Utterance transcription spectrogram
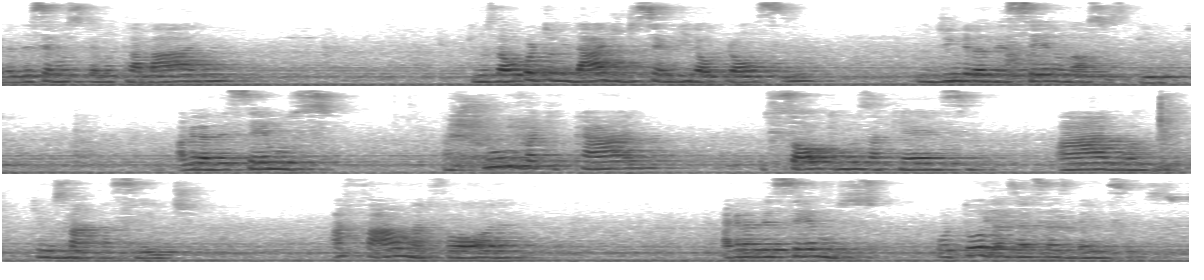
Agradecemos pelo trabalho que nos dá a oportunidade de servir ao próximo e de engrandecer o nosso espírito. Agradecemos a chuva que cai, o sol que nos aquece, a água que nos mata a sede, a fauna, a flora. Agradecemos por todas essas bênçãos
